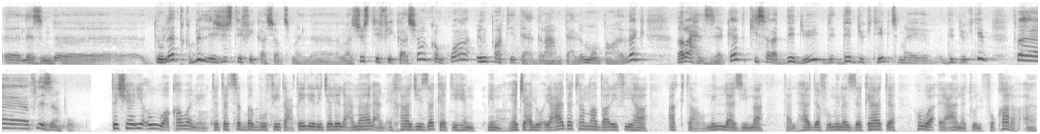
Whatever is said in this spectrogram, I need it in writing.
آه، لازم الدولة آه، تقبل les justifications تسمى la justification comme quoi une partie تاع الدراهم تاع le montant هذاك راح للزكاة كي صرا dédu déductible تسمى déductible في les impôts تشاريع وقوانين تتسبب في تعطيل رجال الأعمال عن إخراج زكاتهم مما يجعل إعادة النظر فيها أكثر من لازمة. فالهدف من الزكاة هو إعانة الفقراء.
